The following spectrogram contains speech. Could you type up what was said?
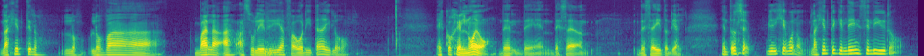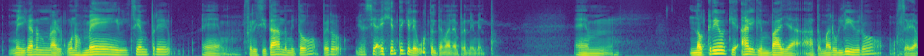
la gente los, los, los va, va a, su librería favorita y lo escoge el nuevo de, de, de, esa, de esa editorial. Entonces yo dije, bueno, la gente que lee ese libro, me llegaron algunos mails siempre eh, felicitándome y todo, pero yo decía, hay gente que le gusta el tema del emprendimiento. Em, no creo que alguien vaya a tomar un libro, sería,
